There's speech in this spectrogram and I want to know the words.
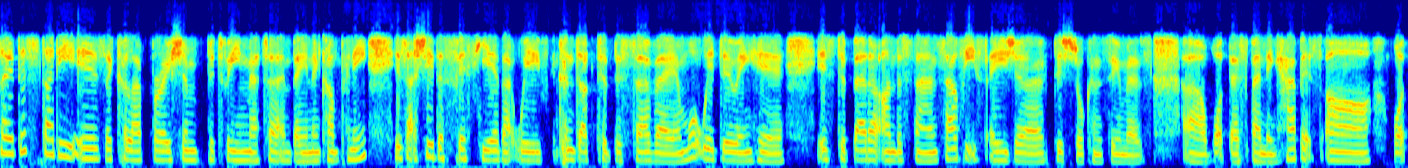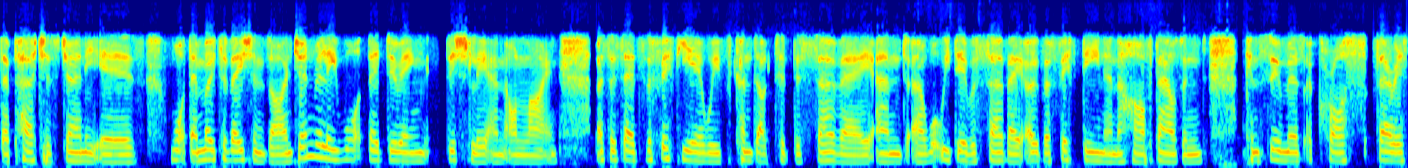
So this study is a collaboration between Meta and Bain and Company. It's actually the fifth year that we've conducted this survey, and what we're doing here is to better understand Southeast Asia digital consumers, uh, what their spending habits are, what their purchase journey is, what their motivations are, and generally what they're doing digitally and online. As I said, it's the fifth year we've conducted this survey, and uh, what we did was survey over 15,500 consumers across various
